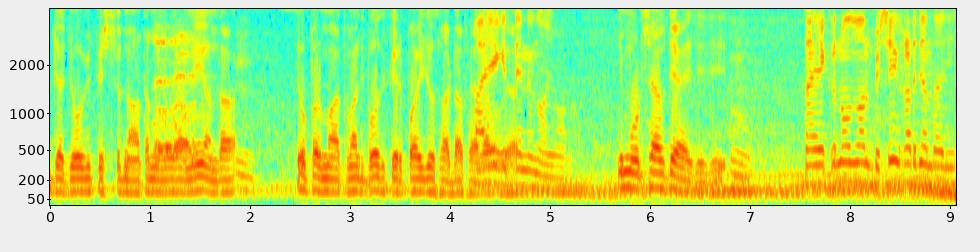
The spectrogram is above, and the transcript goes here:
ਜਾਂ ਜੋ ਵੀ ਪਿਸਟਲ ਨਾ ਤਾਂ ਮੈਨੂੰ ਨਹੀਂ ਆਉਂਦਾ। ਹੂੰ। ਤੇ ਉਹ ਪਰਮਾਤਮਾ ਦੀ ਬਹੁਤ ਕਿਰਪਾ ਹੋਈ ਜੋ ਸਾਡਾ ਫਾਇਦਾ ਆਏ ਕਿਤੇ ਨੇ ਨੌਜਵਾਨ? ਜੀ ਮੋਟਰਸਾਈਕਲ ਤੇ ਆਏ ਸੀ ਜੀ। ਤਾਂ ਇੱਕ ਨੌਜਵਾਨ ਪਿੱਛੇ ਹੀ ਖੜ ਜਾਂਦਾ ਜੀ।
